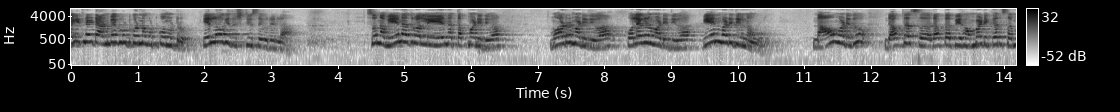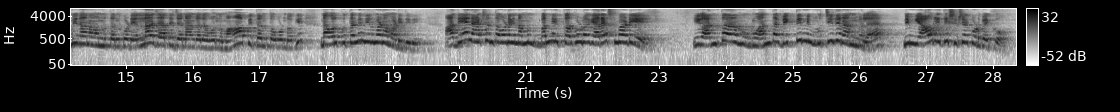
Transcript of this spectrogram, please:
ನೈಟ್ ನೈಟ್ ಅಣಬೆಗಳು ಉಟ್ಕೊಂಡು ನಾವು ಉಟ್ಕೊಂಡ್ಬಿಟ್ರು. ಎಲ್ಲೋಗಿದ್ರು ಇಷ್ಟು ದಿವಸ ಇವರೆಲ್ಲ ಸೊ ನಾವೇನಾದರೂ ಅಲ್ಲಿ ಏನು ತಪ್ಪು ಮಾಡಿದ್ದೀವ ಮರ್ಡ್ರ್ ಮಾಡಿದ್ದೀವ ಕೊಲೆಗಳು ಮಾಡಿದ್ದೀವ ಏನು ಮಾಡಿದ್ದೀವಿ ನಾವು? ನಾವು ಮಾಡಿದ್ದು ಡಾಕ್ಟರ್ ಸ ಡಾಕ್ಟರ್ ಬಿ ಅಂಬೇಡ್ಕರ್ ಸಂವಿಧಾನವನ್ನು ತಂದುಕೊಂಡು, ಎಲ್ಲ ಜಾತಿ ಜನಾಂಗದ ಒಂದು ಮಹಾಪಿತನ ತೊಗೊಂಡೋಗಿ ನಾವು ಅಲ್ಲಿ ಪುತ್ಥಳಿ ನಿರ್ಮಾಣ ಮಾಡಿದ್ದೀವಿ ಅದೇನು ಆ್ಯಕ್ಷನ್ ತೊಗೊಂಡೋಗಿ ನಮ್ಮನ್ನ ಬನ್ನಿ ಕರ್ಕೊಂಡೋಗಿ ಅರೆಸ್ಟ್ ಮಾಡಿ. ಈಗ ಅಂಥ ಅಂಥ ವ್ಯಕ್ತಿ ನೀವು ಮುಚ್ಚಿದ್ದೀರ ಅಂದಮೇಲೆ ನಿಮ್ಗೆ ಯಾವ ರೀತಿ ಶಿಕ್ಷೆ ಕೊಡಬೇಕು?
